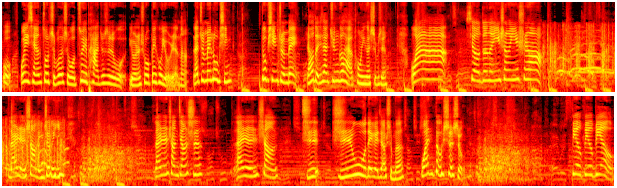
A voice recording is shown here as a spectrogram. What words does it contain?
我我以前做直播的时候，我最怕就是我有人说我背后有人呢。来准备录屏，录屏准备，然后等一下军哥还要通一个是不是？哇！谢我墩的一生一世啊！来人上林正英，来人上僵尸，来人上植植物那个叫什么豌豆射手，biu biu biu，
